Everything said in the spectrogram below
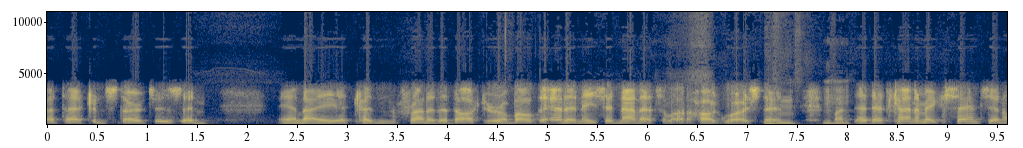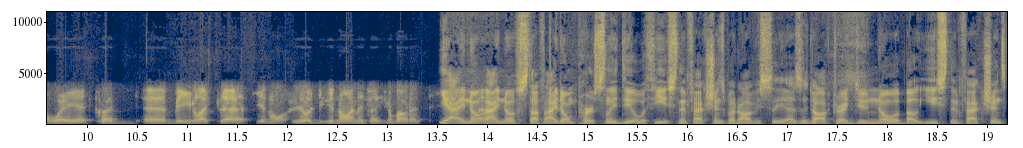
attacking starches and and I confronted the doctor about that, and he said, "No, that's a lot of hogwash." Then, mm-hmm. but that, that kind of makes sense in a way. It could uh, be like that. You know, do you know anything about it? Yeah, I know. Uh, I know stuff. I don't personally deal with yeast infections, but obviously, as a doctor, I do know about yeast infections.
